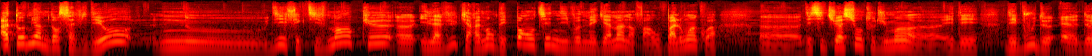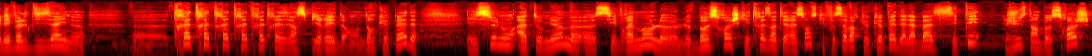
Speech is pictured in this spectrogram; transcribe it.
Atomium, dans sa vidéo, nous dit effectivement que euh, il a vu carrément des pans entiers de niveau de Megaman, enfin, ou pas loin, quoi. Euh, des situations, tout du moins, et des, bouts de, level design euh, très très très très très très inspiré dans, dans Cuphead. Et selon Atomium, euh, c'est vraiment le, boss rush qui est très intéressant, parce qu'il faut savoir que Cuphead à la base c'était juste un boss rush.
